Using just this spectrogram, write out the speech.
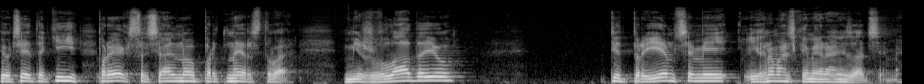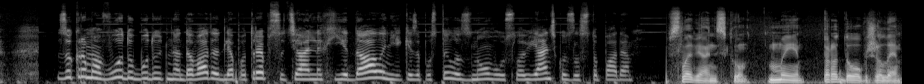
І оце такий проєкт соціального партнерства між владою, підприємцями і громадськими організаціями. Зокрема, воду будуть надавати для потреб соціальних їдалень, які запустили знову у Слов'янську з листопада. В Слов'янську ми продовжили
